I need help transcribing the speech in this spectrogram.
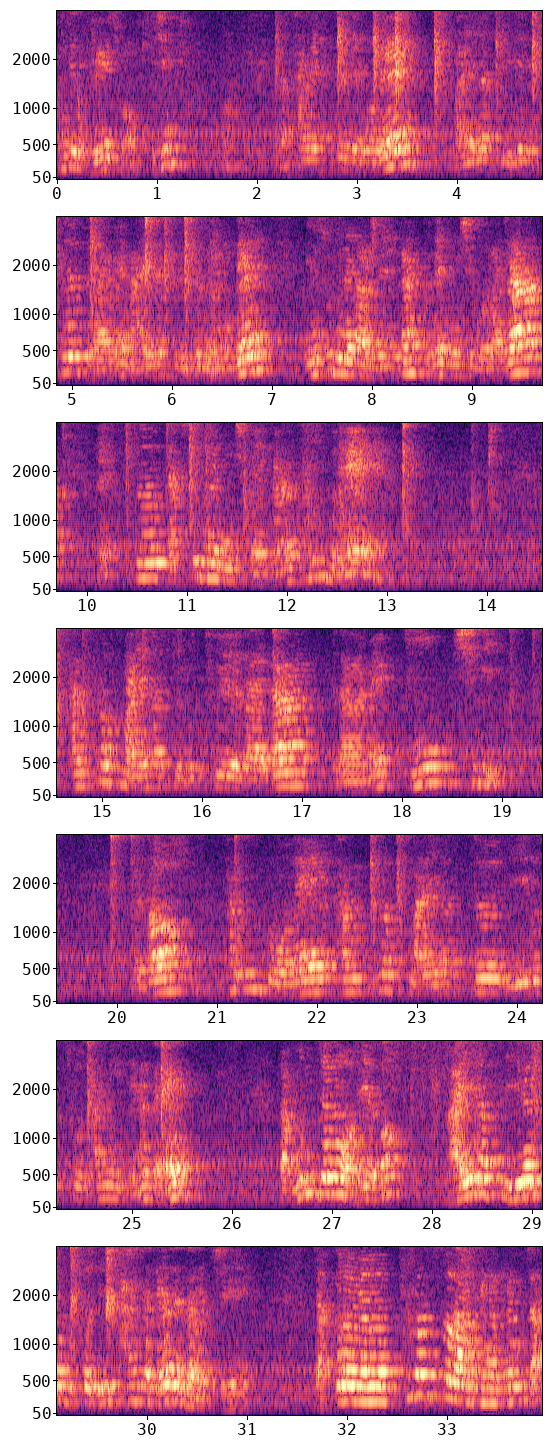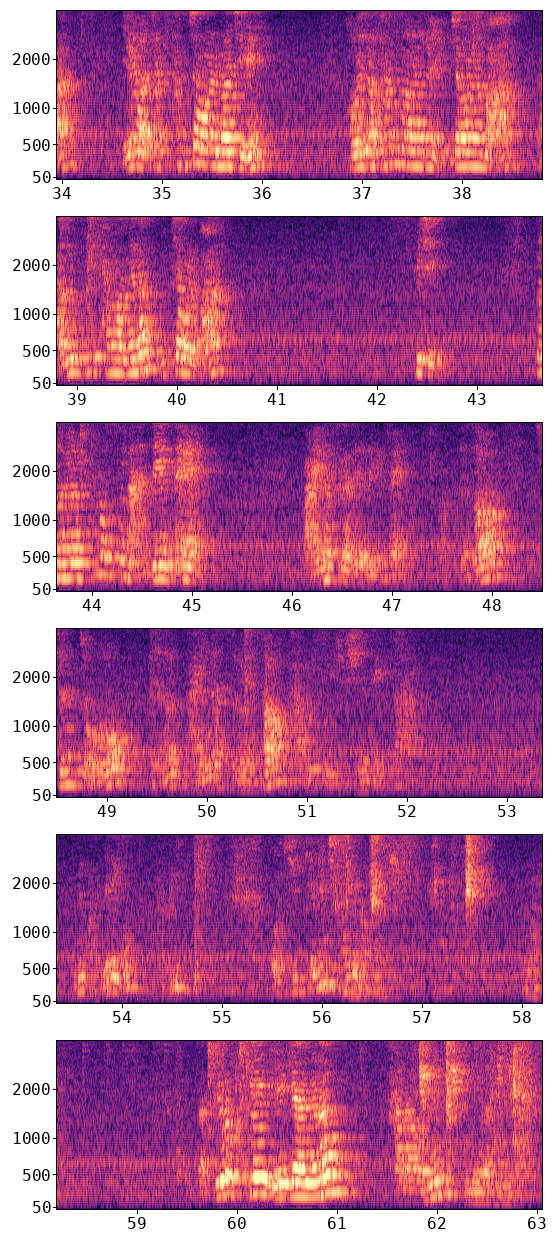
강제로 구해줘. 그치? 어. 자, 3x 제곱에 마이너스 2x 그 다음에 마이너스 1도 내는데 인수분해가 안 되니까 분해 공식으로 가자. x 짝수분해 공식 가니까는 3분의 3 플러스 마이너스 루트에다가 그 다음에 9, 12 그래서 3분의 3 플러스 마이너스 2루트 3이 되는데 자 문제는 어디에서? 마이너스 1에서부터 1 사이가 돼야 된다 했지 자 그러면은 플러스라고 생각해보자 얘가 어차피 3점 얼마지? 거기다 3 넣으니까 6점 얼마 나누기 3 하면은 2점 얼마? 그치? 그러면 플러스는 안 되겠네 마이너스가 돼야 되겠네 어, 그래서 최종적으로 얘는 마이너스로 해서 답을 보여주시면 되겠다 근데 맞냐 이거? 답이? 어 지금 깨름직하게 나오네 어. 자 이렇게 얘기하면은 사나움이 분류가 됩니다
